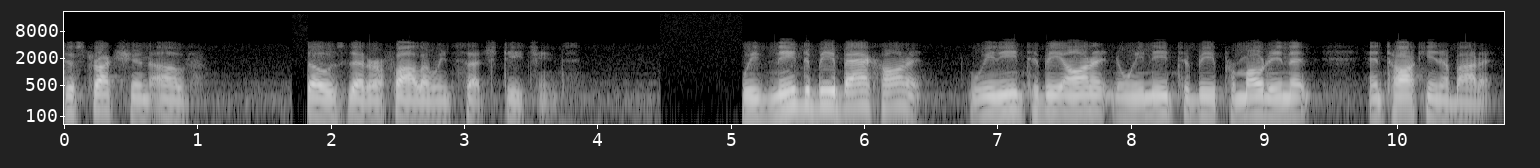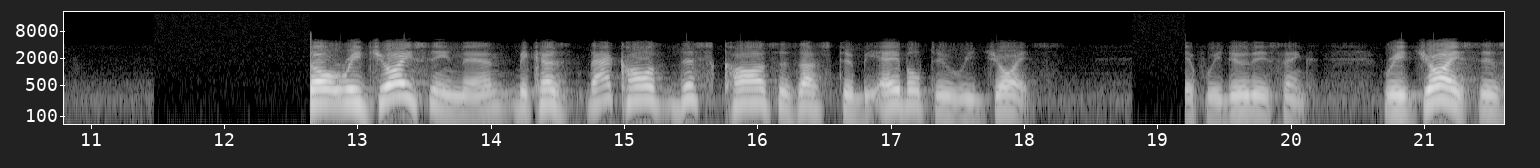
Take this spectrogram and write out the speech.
destruction of those that are following such teachings. We need to be back on it. We need to be on it and we need to be promoting it and talking about it. So rejoicing then, because that cause this causes us to be able to rejoice if we do these things. Rejoice is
